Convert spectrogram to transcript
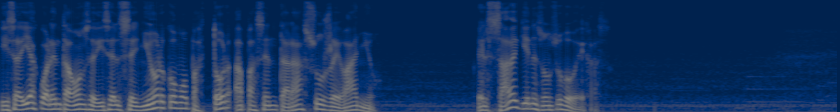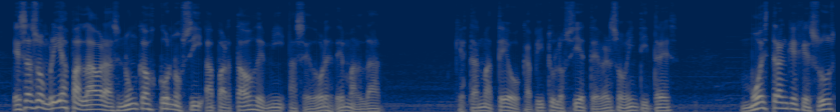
Isaías 40:11 dice, el Señor como pastor apacentará su rebaño. Él sabe quiénes son sus ovejas. Esas sombrías palabras nunca os conocí apartados de mí, hacedores de maldad, que está en Mateo capítulo 7, verso 23, muestran que Jesús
